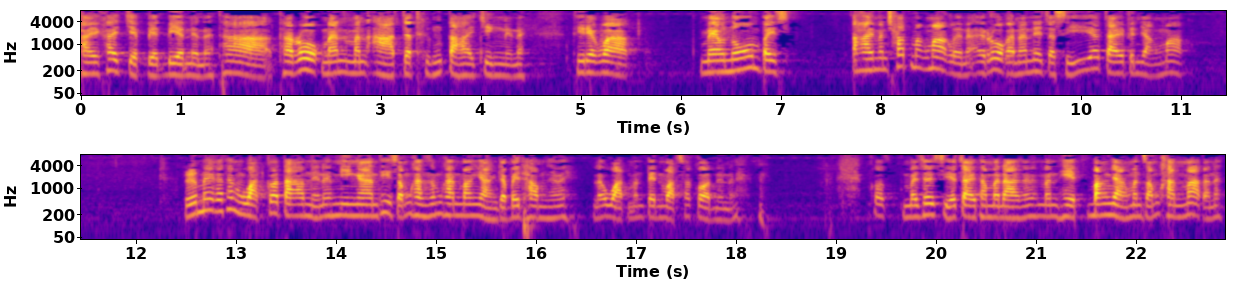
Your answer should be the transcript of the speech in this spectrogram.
ภัยไข้เจ็บเบียดเบียนเนี่ยนะถ้าถ้าโรคนั้นมันอาจจะถึงตายจริงเนี่ยนะที่เรียกว่า แนวโน้มไปตายมันชัดมากๆเลยนะไอ้โรคอันนั้นเนี่ยจะเสียใจเป็นอย่างมาก หรือแม้กระทั่งหวัดก็ตามเนี่ยนะมีงานที่สำคัญสำคัญบางอย่างจะไปทำใช่ไหมแล้วหวัดมันเป็นหวัดซะก่อนเนี่ยนะก็ไม่ใช่เสียใจธรรมดาใช่ไหมมันเหตุบางอย่างมันสำคัญมากนะ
